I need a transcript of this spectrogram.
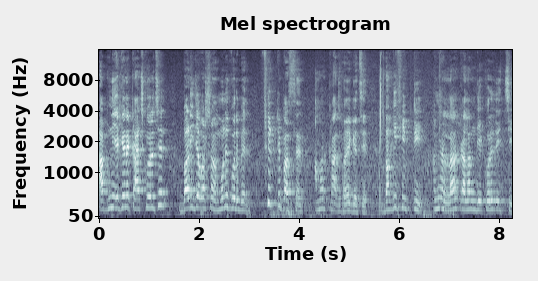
আপনি এখানে কাজ করেছেন, বাড়ি যাওয়ার সময় মনে করবেন ফিফটি পার্সেন্ট। আমার কাজ হয়ে গেছে। বাকি ফিফটি আমি আল্লাহর কালাম দিয়ে করে দিচ্ছি।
